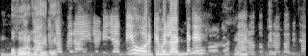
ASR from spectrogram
ਹੋਰ ਜੰਗ ਬਥੇਰੇ ਤਾਂ ਫਿਰ ਆਈ ਲੜੀ ਜਾਂਦੀ ਹੈ, ਹੋਰ ਕਿਵੇਂ ਲੜਨਗੇ? ਹਥਿਆਰਾਂ ਤੋਂ ਬਿਨਾਂ ਕਾਹਦੀ ਜੰਗ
